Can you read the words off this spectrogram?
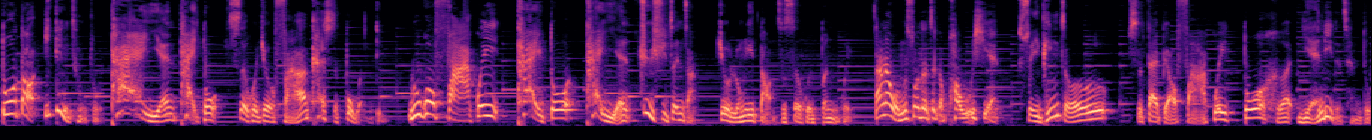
多到一定程度，太严太多，社会就反而开始不稳定。如果法规太多太严，继续增长，就容易导致社会崩溃。当然，我们说的这个抛物线水平轴是代表法规多和严厉的程度，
